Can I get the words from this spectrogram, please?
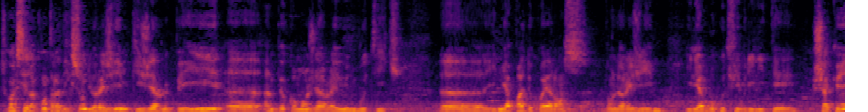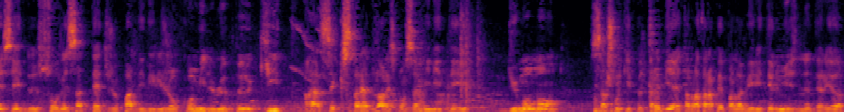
Je crois que c'est la contradiction du régime qui gère le pays euh, un peu comme on gérerait une boutique. Euh, il n'y a pas de cohérence dans le régime, il y a beaucoup de fébrilité, chacun essaie de sauver sa tête, je parle des dirigeants comme il le peut, quitte à s'extraire de la responsabilité du moment, sachant qu'il peut très bien être rattrapé par la vérité, le ministre de l'Intérieur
